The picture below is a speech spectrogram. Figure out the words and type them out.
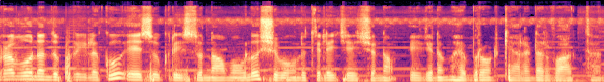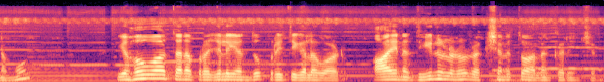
ప్రభు నందు ప్రియులకు యేసుక్రీస్తు నామములు శుభములు తెలియజేస్తున్నాం ఈ దినం హెబ్రోన్ క్యాలెండర్ వాగ్దానము. యహోవా తన ప్రజల యందు ప్రీతి గలవాడు ఆయన దీనులను రక్షణతో అలంకరించను.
